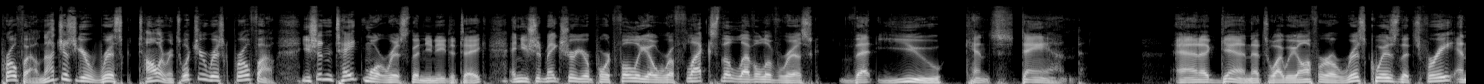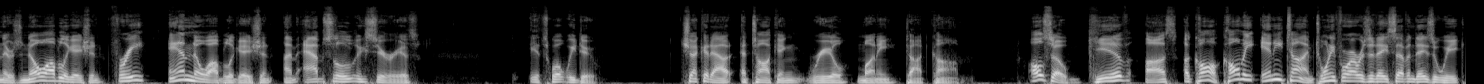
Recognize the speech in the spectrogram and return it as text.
profile, not just your risk tolerance. What's your risk profile? You shouldn't take more risk than you need to take, and you should make sure your portfolio reflects the level of risk that you can stand. And again, that's why we offer a risk quiz that's free and there's no obligation, free and no obligation. I'm absolutely serious. It's what we do. Check it out at talkingrealmoney.com. Also, give us a call. Call me anytime, 24 hours a day, seven days a week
